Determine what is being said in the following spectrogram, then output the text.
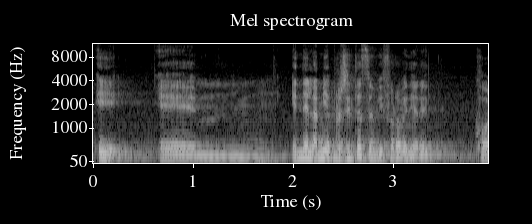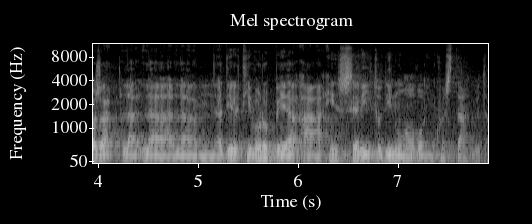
E, ehm, e, nella mia presentazione vi farò vedere cosa la, la, la, la direttiva europea ha inserito di nuovo in quest'ambito.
